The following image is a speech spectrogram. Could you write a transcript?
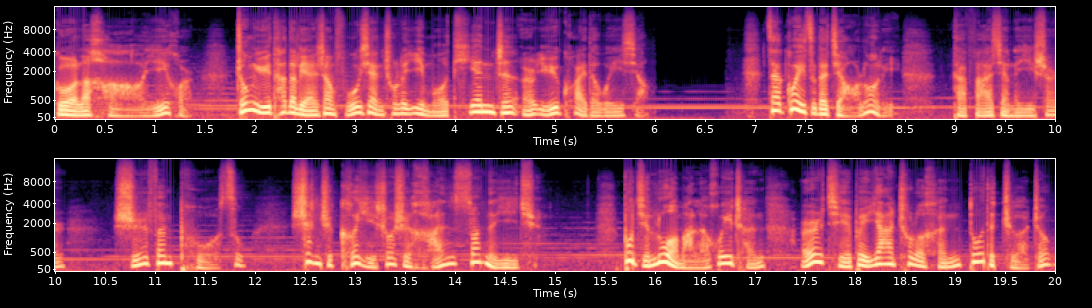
过了好一会儿，终于他的脸上浮现出了一抹天真而愉快的微笑。在柜子的角落里，他发现了一身十分朴素，甚至可以说是寒酸的衣裙，不仅落满了灰尘，而且被压出了很多的褶皱。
